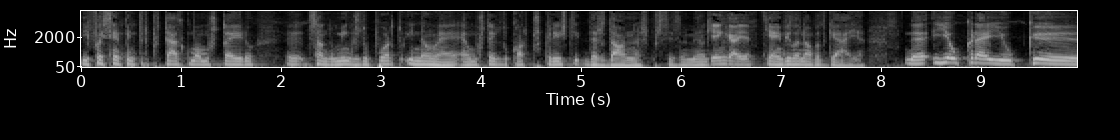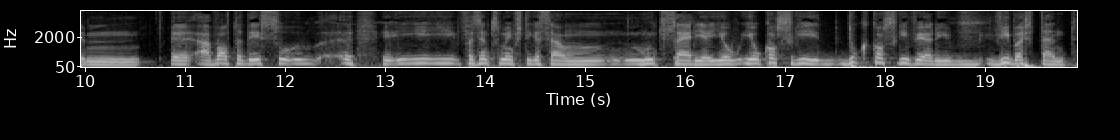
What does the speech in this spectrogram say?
e foi sempre interpretado como o Mosteiro eh, de São Domingos do Porto e não é, é o Mosteiro do Corpus Christi das Donas, precisamente. Que é em Gaia. Que é em Vila Nova de Gaia. Eh, e eu creio que hum, à volta disso eh, e, fazendo-se uma investigação muito séria e eu, eu consegui, do que consegui ver e vi bastante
